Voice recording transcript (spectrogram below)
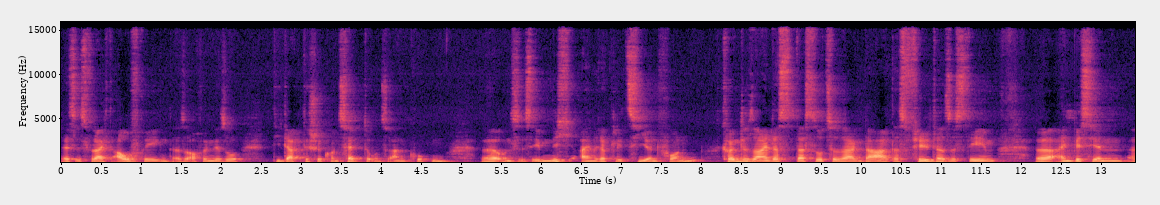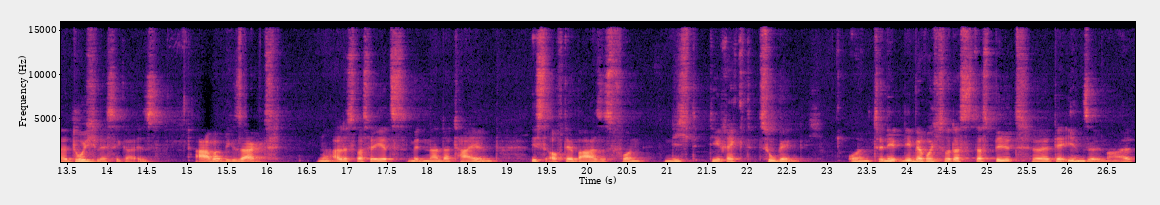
es ist vielleicht aufregend, also auch wenn wir so didaktische Konzepte uns angucken, äh, und es ist eben nicht ein Replizieren von, könnte sein, dass das sozusagen da das Filtersystem äh, ein bisschen durchlässiger ist. Aber wie gesagt, ne, alles, was wir jetzt miteinander teilen, ist auf der Basis von nicht direkt zugänglich. Und ne, nehmen wir ruhig so das, das Bild der Insel mal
